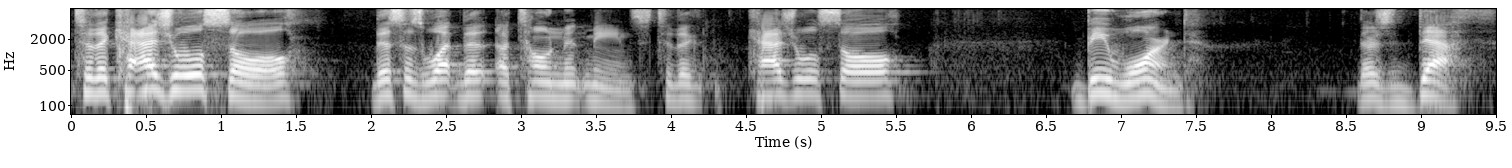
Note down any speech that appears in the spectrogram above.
to the casual soul, this is what the atonement means. To the casual soul, be warned. There's death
